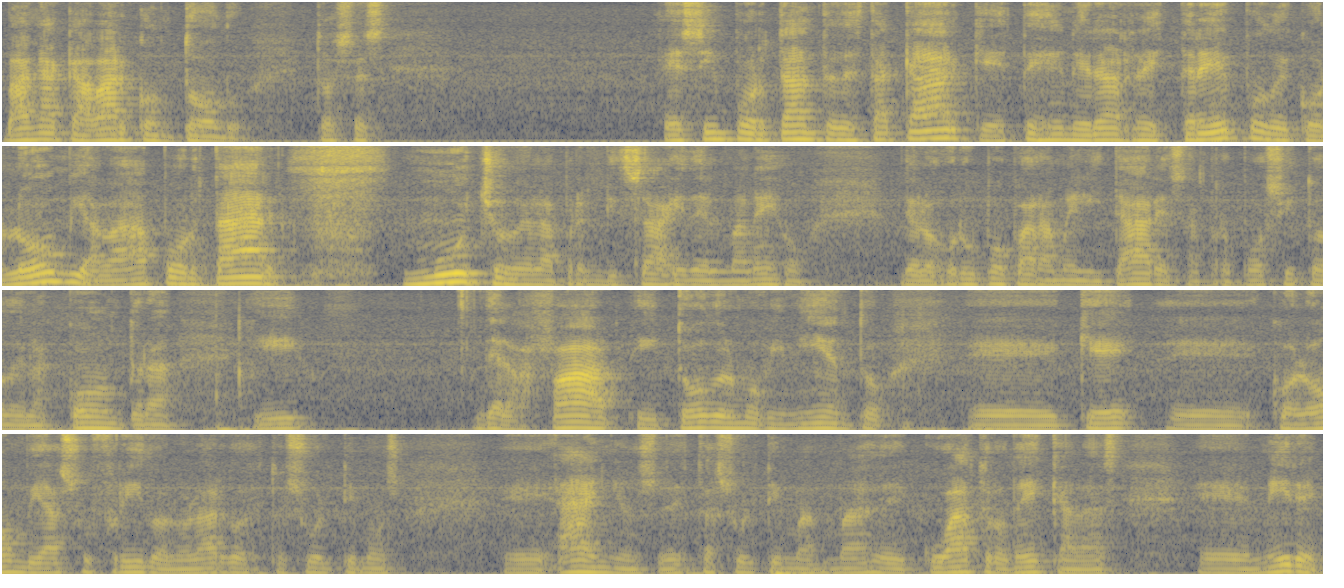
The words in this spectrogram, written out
van a acabar con todo. Entonces, es importante destacar que este general Restrepo de Colombia va a aportar mucho del aprendizaje y del manejo de los grupos paramilitares a propósito de la contra y de la FARC y todo el movimiento eh, que eh, Colombia ha sufrido a lo largo de estos últimos eh, años, de estas últimas más de cuatro décadas. Mire,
